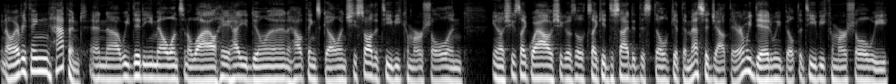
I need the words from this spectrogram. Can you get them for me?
you know everything happened. And uh, we did email once in a while hey how you doing? How things going? She saw the tv commercial and you know she's like wow. She goes it looks like you decided to still get the message out there. And we did. We built the tv commercial. We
